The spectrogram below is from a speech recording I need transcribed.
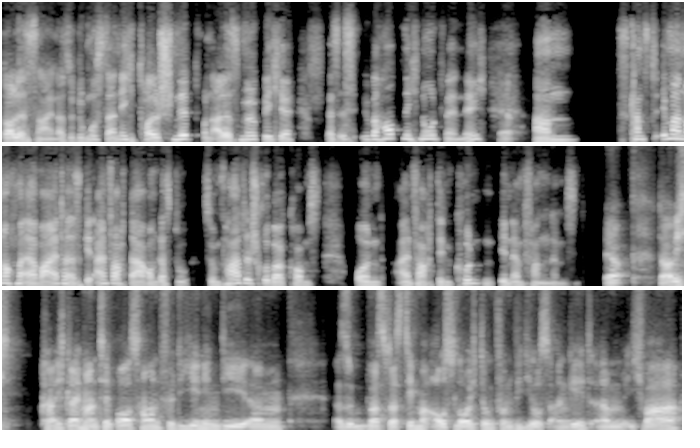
Dolles sein. Also du musst da nicht toll Schnitt und alles Mögliche. Das ist überhaupt nicht notwendig. Ja. Ähm, das kannst du immer noch mal erweitern. Es geht einfach darum, dass du sympathisch rüberkommst und einfach den Kunden in Empfang nimmst. Ja, da habe ich, kann ich gleich mal einen Tipp raushauen für diejenigen, die, ähm, also was das Thema Ausleuchtung von Videos angeht. Ähm, ich war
